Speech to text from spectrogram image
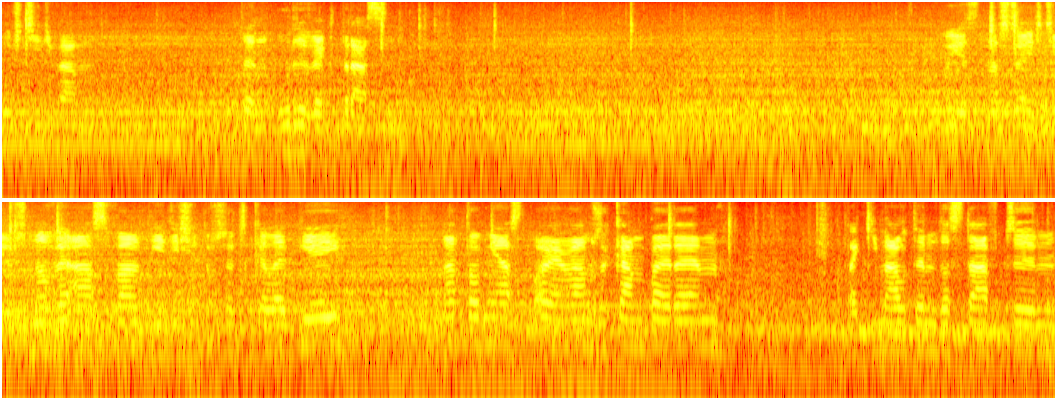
puścić Wam ten urywek trasy. Tu jest na szczęście już nowy asfalt, jedzie się troszeczkę lepiej. Natomiast powiem Wam, że kamperem, takim autem dostawczym,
